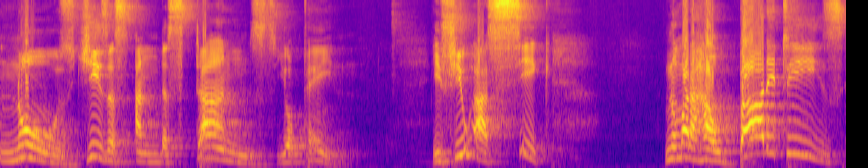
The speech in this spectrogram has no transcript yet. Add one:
knows, Jesus understands your pain. If you are sick, no matter how bad it is,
